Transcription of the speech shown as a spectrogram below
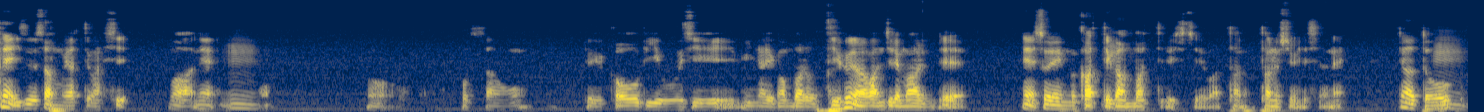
う、ね、伊豆さんもやってますし、まあね、うん。もう、おっさんを、というか OB、OG、みんなで頑張ろうっていう風な感じでもあるんで、ね、それに向かって頑張ってる姿勢はた楽しみですよね。で、あと、うん。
